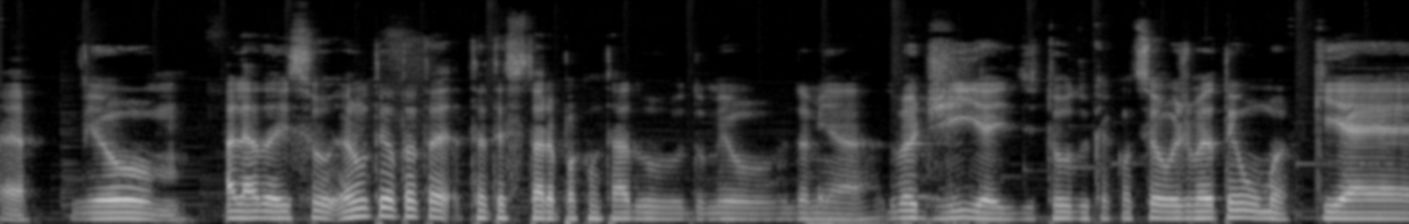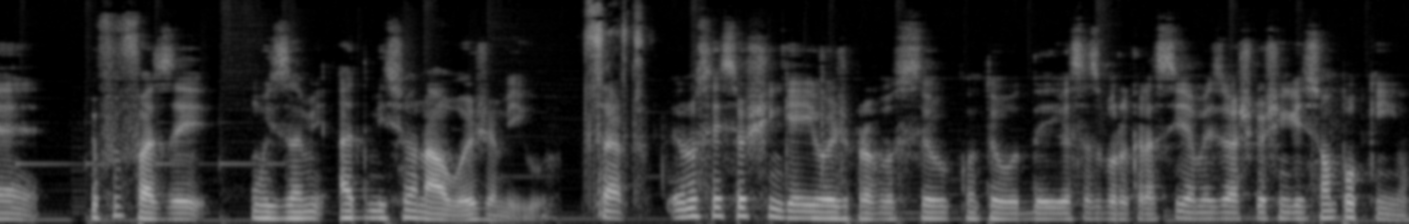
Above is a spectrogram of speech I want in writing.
É, eu. Aliado a isso, eu não tenho tanta, tanta história pra contar do, do meu da minha do meu dia e de tudo que aconteceu hoje, mas eu tenho uma que é eu fui fazer um exame admissional hoje, amigo. Certo. Eu não sei se eu xinguei hoje pra você o quanto eu odeio essas burocracias, mas eu acho que eu xinguei só um pouquinho.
